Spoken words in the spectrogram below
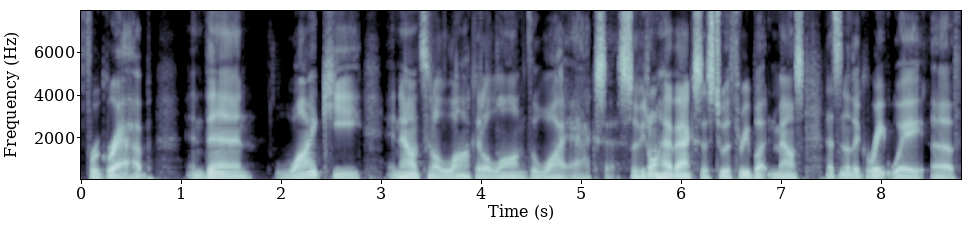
for grab, and then Y key, and now it's going to lock it along the Y axis. So if you don't have access to a three button mouse, that's another great way of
